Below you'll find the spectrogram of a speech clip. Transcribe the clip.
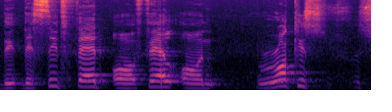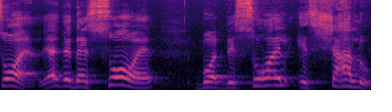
the, the seed fed or fell on rocky soil. Yeah, there's soil, but the soil is shallow.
